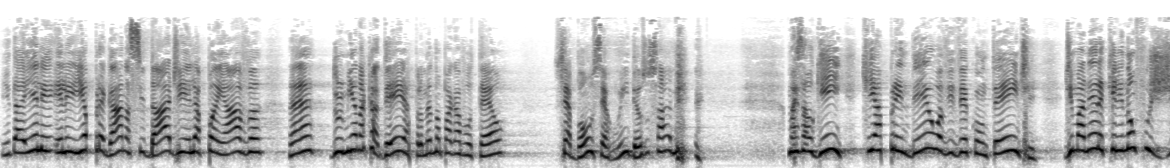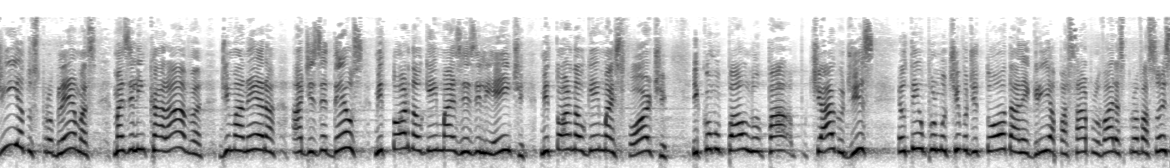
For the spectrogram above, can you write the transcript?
E daí ele, ele ia pregar na cidade, ele apanhava, né? dormia na cadeia, pelo menos não pagava hotel. Se é bom, se é ruim, Deus o sabe. Mas alguém que aprendeu a viver contente, de maneira que ele não fugia dos problemas, mas ele encarava de maneira a dizer: Deus, me torna alguém mais resiliente, me torna alguém mais forte. E como Paulo, pa, Tiago diz, eu tenho por motivo de toda a alegria passar por várias provações,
